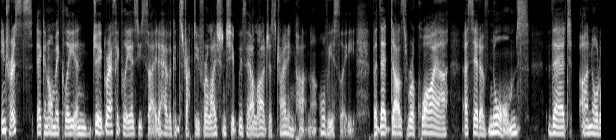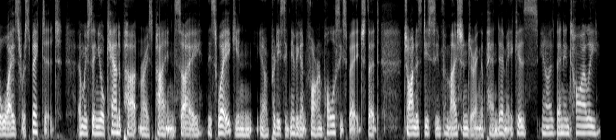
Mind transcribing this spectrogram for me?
interests economically and geographically, as you say, to have a constructive relationship with our largest trading partner, obviously. But that does require a set of norms that are not always respected. And we've seen your counterpart, Marise Payne, say this week in you know a pretty significant foreign policy speech that China's disinformation during the pandemic is, you know, has been entirely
